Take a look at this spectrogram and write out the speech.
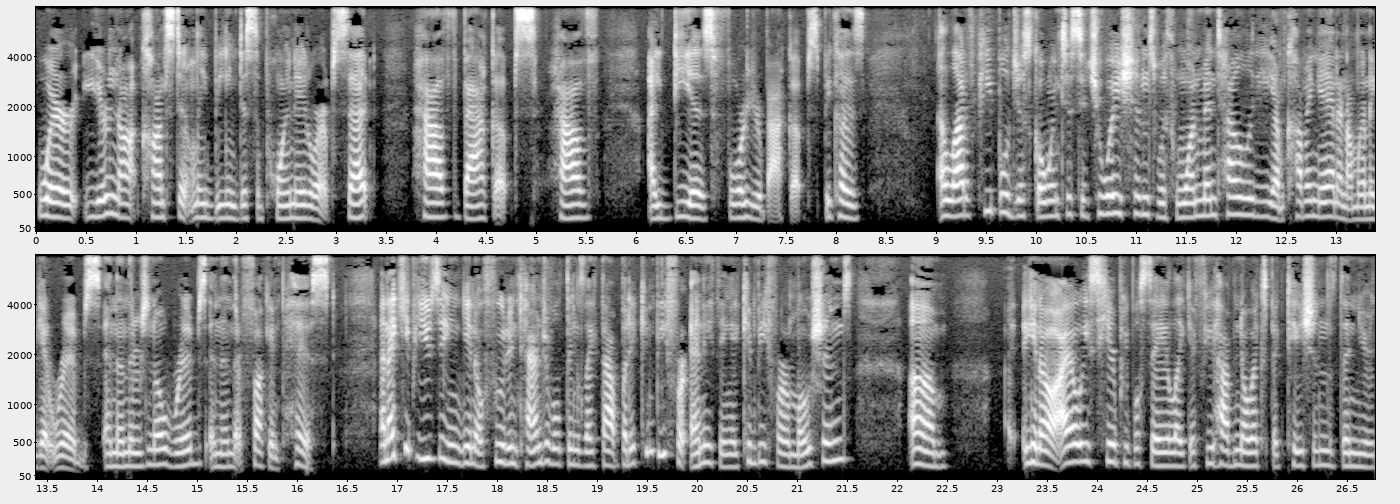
where you're not constantly being disappointed or upset. Have backups, have ideas for your backups because a lot of people just go into situations with one mentality I'm coming in and I'm to get ribs. And then there's no ribs and then they're fucking pissed. And I keep using, you know, food and tangible things like that, but it can be for anything. It can be for emotions. Um, you know, I always hear people say, like, if you have no expectations, then you're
